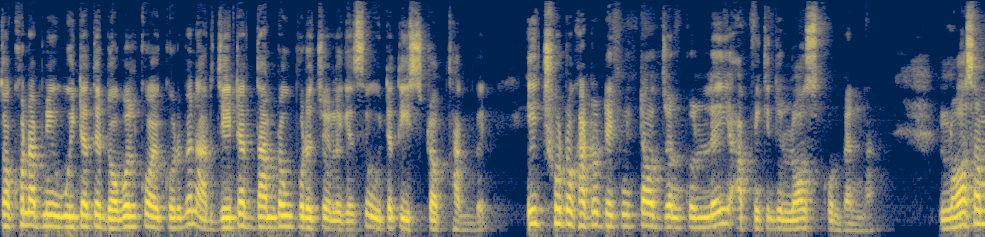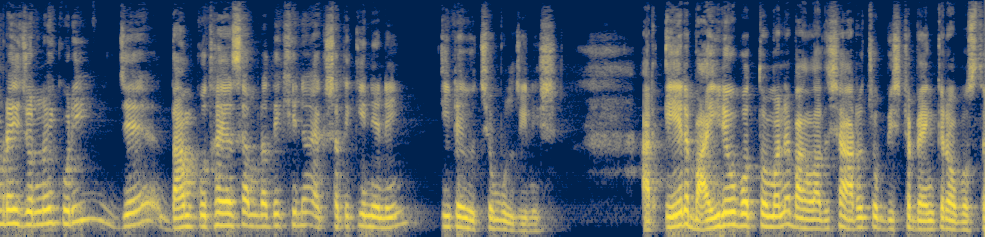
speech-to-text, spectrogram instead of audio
তখন আপনি ওইটাতে ডবল ক্রয় করবেন, আর যেটার দামটা উপরে চলে গেছে, ওইটাতে স্টপ থাকবে। এই ছোটখাটো টেকনিকটা অর্জন করলেই আপনি কিন্তু লস করবেন না। লস আমরা এই জন্যই করি যে দাম কোথায় আছে আমরা দেখি না, একসাথে কিনে নেই, এটাই হচ্ছে মূল জিনিস। আর এর বাইরেও বর্তমানে বাংলাদেশে আরও চব্বিশটা ব্যাংকের অবস্থা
